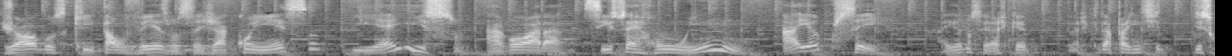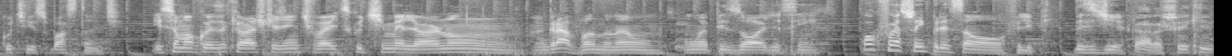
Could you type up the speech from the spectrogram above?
jogos que talvez você já conheça, e é isso. Agora, se isso é ruim, aí eu não sei. Aí eu não sei, eu acho que, acho que dá pra gente discutir isso bastante. Isso é uma coisa que eu acho que a gente vai discutir melhor num. gravando, né? Um, um episódio assim. Qual foi a sua impressão, Felipe, desse dia? Cara, achei que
